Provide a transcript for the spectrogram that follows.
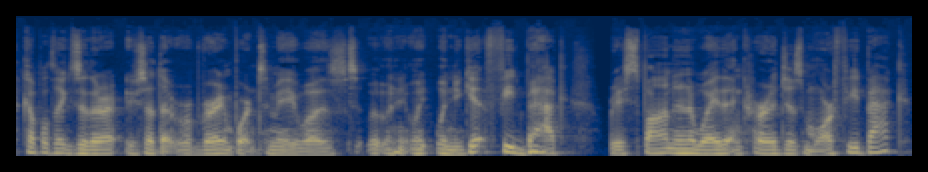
A couple things that you said that were very important to me was when, when you get feedback, respond in a way that encourages more feedback.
